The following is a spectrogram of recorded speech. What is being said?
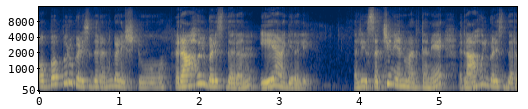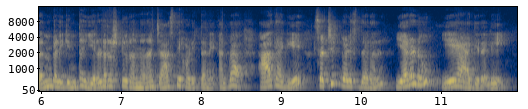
ಒಬ್ಬೊಬ್ಬರು ಗಳಿಸಿದ ರನ್ಗಳೆಷ್ಟು? ರಾಹುಲ್ ಗಳಿಸಿದ ರನ್ ಎ ಆಗಿರಲಿ. ಅಲ್ಲಿ ಸಚಿನ್ ಏನು ಮಾಡ್ತಾನೆ? ರಾಹುಲ್ ಗಳಿಸಿದ ರನ್ಗಳಿಗಿಂತ ಎರಡರಷ್ಟು ರನ್ನನ್ನು ಜಾಸ್ತಿ ಹೊಡಿತಾನೆ, ಅಲ್ವಾ? ಹಾಗಾಗಿ ಸಚಿನ್ ಗಳಿಸಿದ ರನ್ ಎರಡು ಎ ಆಗಿರಲಿ.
